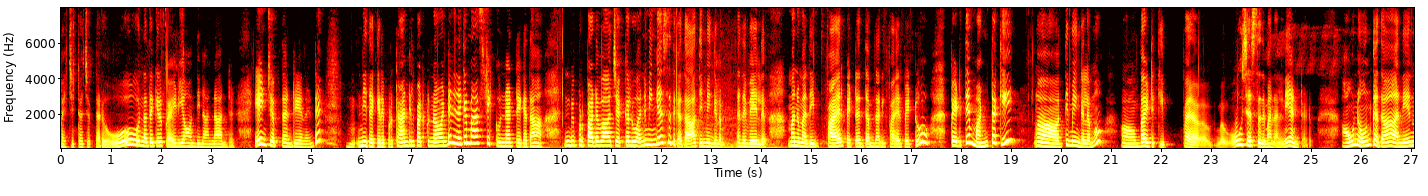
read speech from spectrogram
బెచ్చిట్టో చెప్తాడు ఓ నా దగ్గర ఒక ఐడియా ఉంది నాన్న అంటాడు. ఏం చెప్తాండ్రి అని అంటే నీ దగ్గర ఇప్పుడు క్యాండిల్ పట్టుకున్నావంటే నీ దగ్గర మాస్టిక్ ఉన్నట్టే కదా. ఇప్పుడు పడవ చెక్కలు అన్నీ మింగేస్తుంది కదా తిమింగలం అదే వేలు. మనం అది ఫైర్ పెట్టేద్దాం దానికి ఫైర్ పెట్టు. పెడితే మంటకి తిమింగలము బయటికి ఊసేస్తుంది మనల్ని అంటాడు. అవునవును కదా. నేను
